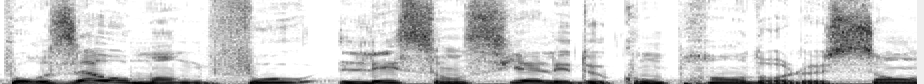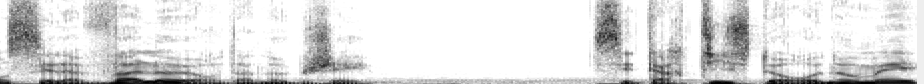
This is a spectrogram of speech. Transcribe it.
Pour Zhao Mangfu, l'essentiel est de comprendre le sens et la valeur d'un objet. Cet artiste renommé,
